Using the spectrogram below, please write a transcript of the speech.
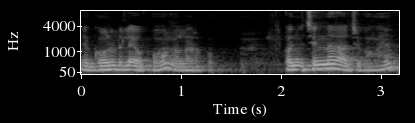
இந்த கோல்டுலேயே வைப்போம். நல்லாயிருக்கும் கொஞ்சம் சின்னதாக வச்சுக்கோங்க.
